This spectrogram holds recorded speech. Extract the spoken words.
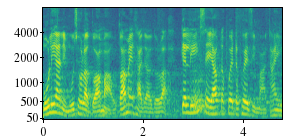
မိုးလေးကနေမိုးချုံလောက်သွားမှာကိုသွားမဲ့အခါကျတော့တို့ကကလေး10ယောက်တစ်ဖွဲ့တစ်ဖွဲ့စီမှာဒိုင်း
